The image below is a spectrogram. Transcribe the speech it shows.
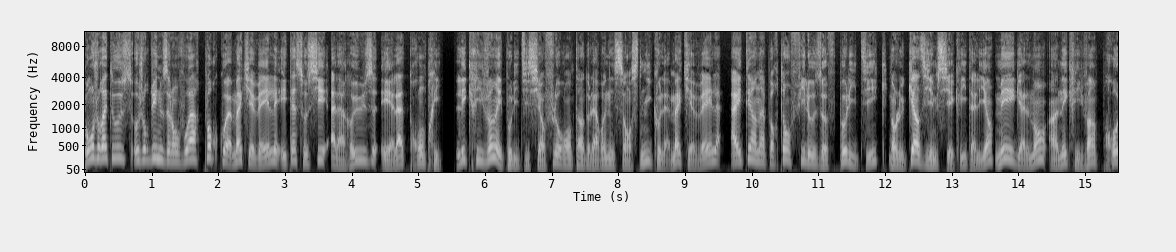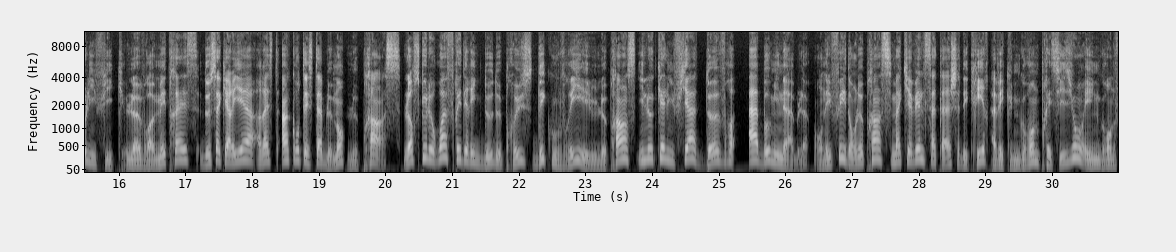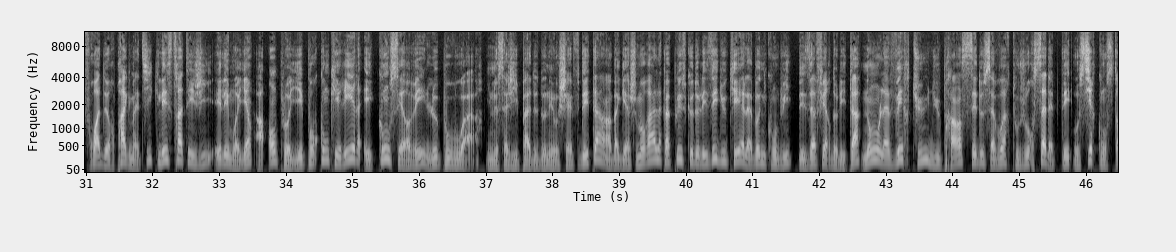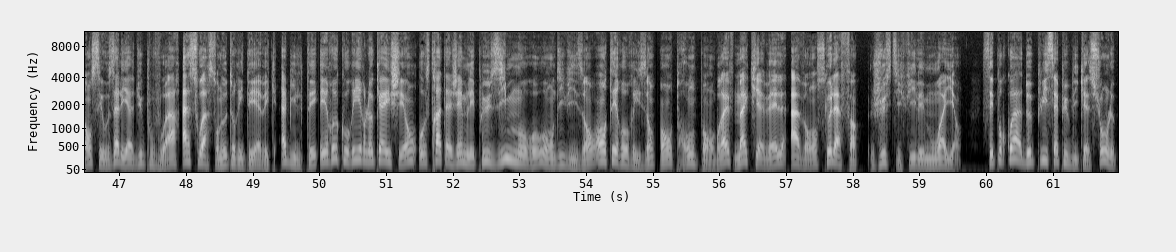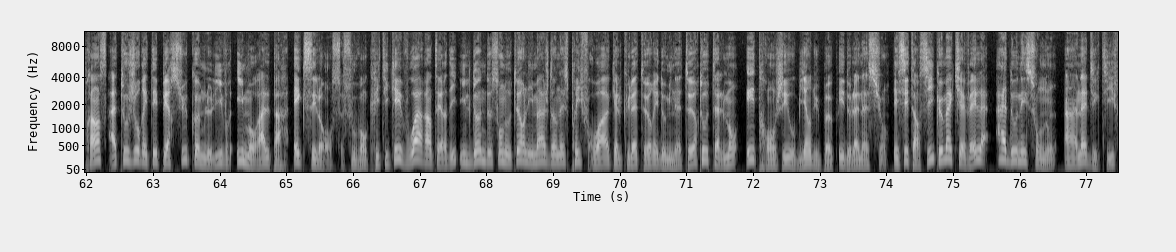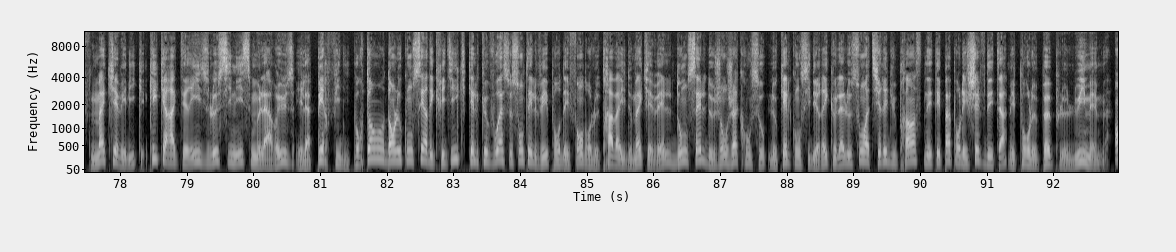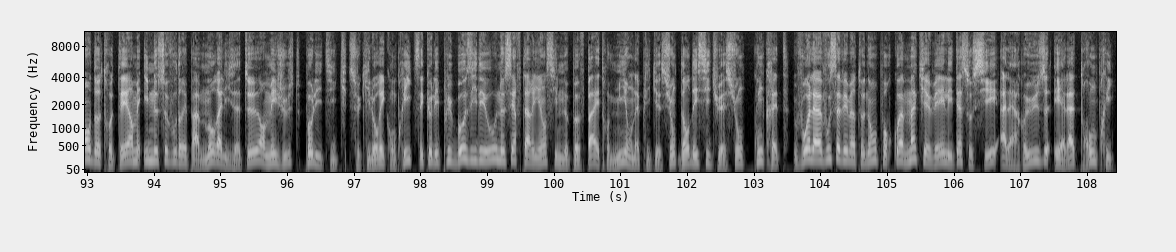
Bonjour à tous, aujourd'hui nous allons voir pourquoi Machiavel est associé à la ruse et à la tromperie. L'écrivain et politicien florentin de la Renaissance Nicolas Machiavel a été un important philosophe politique dans le XVe siècle italien, mais également un écrivain prolifique. L'œuvre maîtresse de sa carrière reste incontestablement Le Prince. Lorsque le roi Frédéric II de Prusse découvrit et lut Le Prince, il le qualifia d'œuvre abominable. En effet, dans Le Prince, Machiavel s'attache à décrire avec une grande précision et une grande froideur pragmatique les stratégies et les moyens à employer pour conquérir et conserver le pouvoir. Il ne s'agit pas de donner aux chefs d'État un bagage moral, pas plus que de les éduquer à la bonne conduite des affaires de l'État. Non, la vertu du prince, c'est de savoir toujours s'adapter aux circonstances et aux aléas du pouvoir, asseoir son autorité avec habileté et recourir le cas échéant aux stratagèmes les plus immoraux en divisant, en terrorisant, en trompant. Bref, Machiavel avance que la fin justifie les moyens. C'est pourquoi, depuis sa publication, Le Prince a toujours été perçu comme le livre immoral par excellence. Souvent critiqué, voire interdit, il donne de son auteur l'image d'un esprit froid, calculateur et dominateur, totalement étranger au bien du peuple et de la nation. Et c'est ainsi que Machiavel a donné son nom à un adjectif machiavélique qui caractérise le cynisme, la ruse et la perfidie. Pourtant, dans le concert des critiques, quelques voix se sont élevées pour défendre le travail de Machiavel, dont celle de Jean-Jacques Rousseau, lequel considérait que la leçon à tirer du prince n'était pas pour les chefs d'État, mais pour le peuple lui-même. En d'autres termes, il ne se voudrait pas moralisateur, mais juste politique. Ce qu'il aurait compris, c'est que les plus beaux idéaux ne servent à rien s'ils ne peuvent pas être mis en application dans des situations concrètes. Voilà, vous savez maintenant pourquoi Machiavel est associé à la ruse et à la tromperie.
